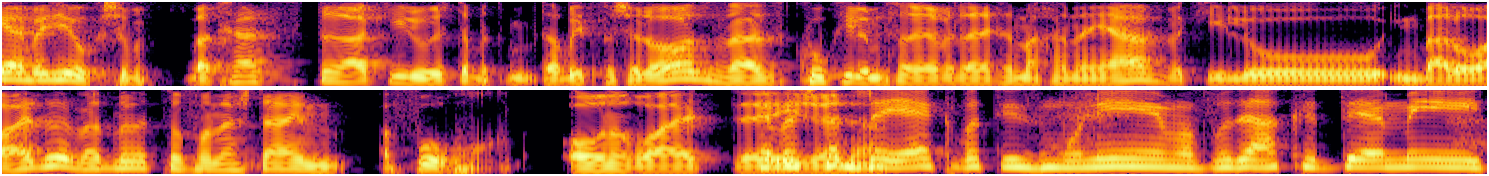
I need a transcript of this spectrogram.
כן בדיוק, שבהתחלת הסדרה כאילו יש את הביצפה של עוז, ואז קוקי לא מסרבת ללכת מהחנייה, וכאילו ענבל רואה את זה, ואז באמת סוף עונה שתיים, הפוך, אורנה רואה את אה, אבל שאתה אירנה. דייק בתזמונים, עבודה אקדמית.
